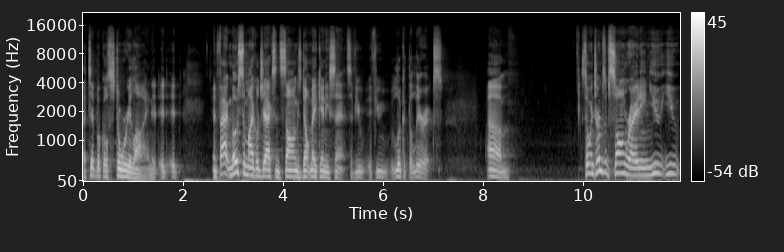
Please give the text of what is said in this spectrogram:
a typical storyline. It, it it in fact most of Michael Jackson's songs don't make any sense if you if you look at the lyrics. Um, so in terms of songwriting, you you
